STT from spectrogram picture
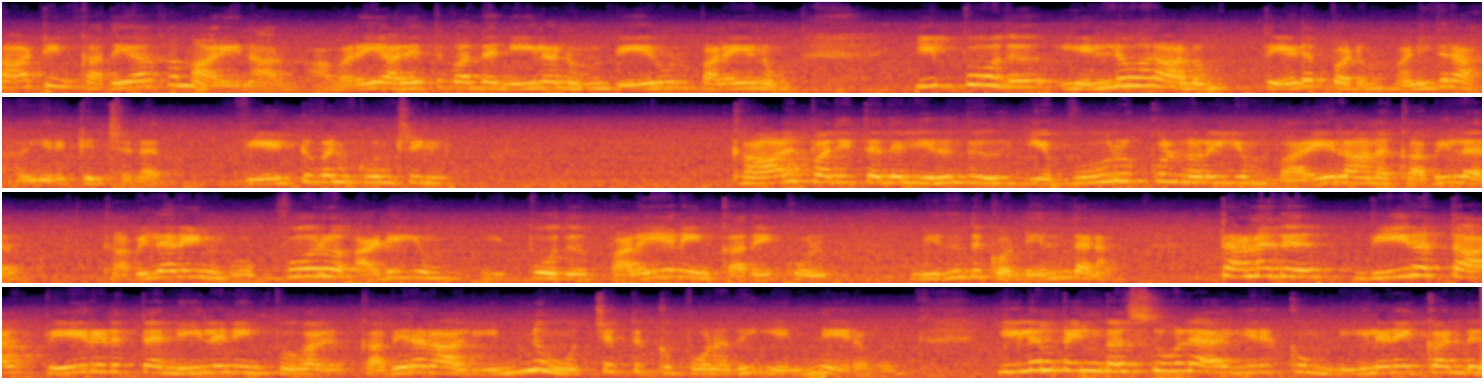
காட்டின் கதையாக மாறினார். அவரை அழைத்து வந்த நீலனும் வேறூர் பழையனும் இப்போது எல்லோராலும் தேடப்படும் மனிதராக இருக்கின்றனர். வேட்டுவன் குன்றில் கால் பதித்ததில் இருந்து எவ்வூருக்குள் நுழையும் வரையிலான கபிலர் கபிலரின் ஒவ்வொரு அடியும் இப்போது பழையனின் கதைக்குள் மிதந்து கொண்டிருந்தன. தனது வீரத்தால் பேரெடுத்த நீலனின் புகழ் கபிரலால் இன்னும் உச்சத்துக்கு போனது எந்நேரமும் இளம் பெண்கள் சூழ இருக்கும் நீலனை கண்டு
